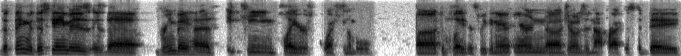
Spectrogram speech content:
the thing with this game is is that Green Bay has 18 players questionable uh, to play this weekend. Aaron, Aaron uh, Jones did not practice today,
